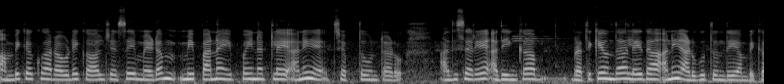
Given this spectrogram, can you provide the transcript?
అంబికకు ఆ రౌడీ కాల్ చేసి మేడం మీ పని అయిపోయినట్లే అని చెప్తూ ఉంటాడు. అది సరే. అది ఇంకా బ్రతికే ఉందా లేదా అని అడుగుతుంది అంబిక.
